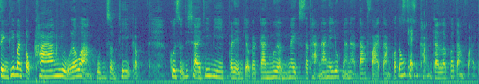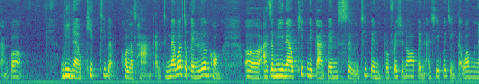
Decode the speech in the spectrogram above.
สิ่งที่มันตกค้างอยู่ระหว่างคุณสนธิกับคุณสุทธิชัยที่มีประเด็นเกี่ยวกับการเมืองในสถานะในยุคนั้นนะต่างฝ่ายต่างก็ต้องแข่งขันกัน แล้วก็ต่างฝ่ายต่างก็มีแนวคิดที่แบบคนละทางกัน ถึงแม้ว่าจะเป็นเรื่องของ อออาจจะมีแนวคิดในการเป็นสื่อที่เป็น professional เป็นอาชีพก็จริง แต่ว่าใน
